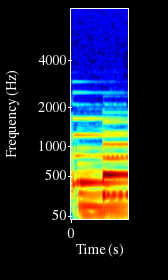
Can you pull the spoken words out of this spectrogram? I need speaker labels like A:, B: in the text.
A: you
